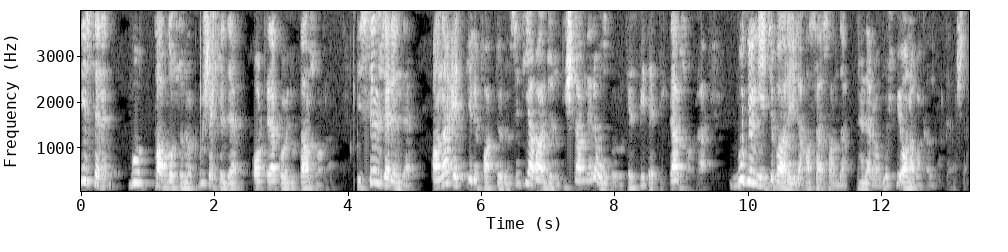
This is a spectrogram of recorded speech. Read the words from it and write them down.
hissenin bu tablosunu bu şekilde ortaya koyduktan sonra hisse üzerinde ana etkili faktörün City yabancının işlemleri olduğunu tespit ettikten sonra bugün itibariyle Aselsan'da neler olmuş bir ona bakalım arkadaşlar.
